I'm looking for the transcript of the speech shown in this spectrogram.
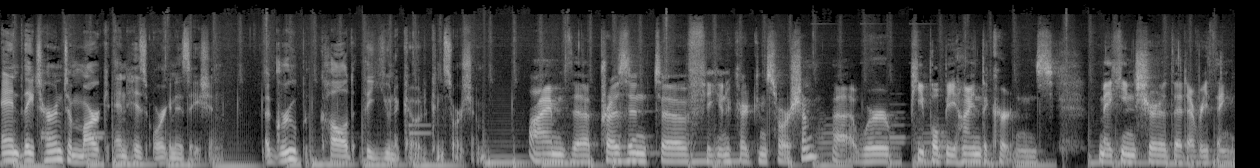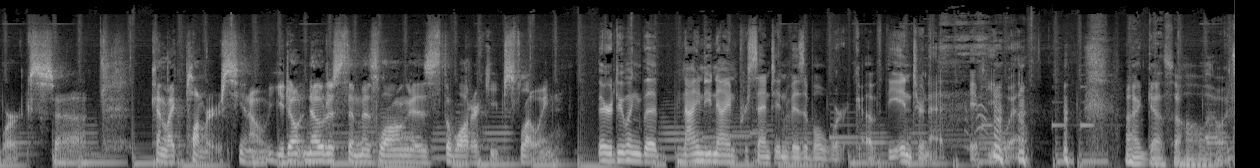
and they turned to Mark and his organization a group called the Unicode Consortium. I'm the president of the Unicode Consortium. Uh, we're people behind the curtains, making sure that everything works. Uh, kind of like plumbers, you know, you don't notice them as long as the water keeps flowing. They're doing the 99% invisible work of the internet, if you will. I guess I'll allow it.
